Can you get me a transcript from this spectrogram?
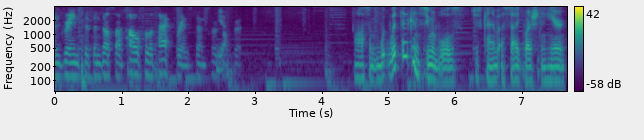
and drains it and does a powerful attack, for instance, or Yeah. something. Awesome. With the consumables, just kind of a side question here.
